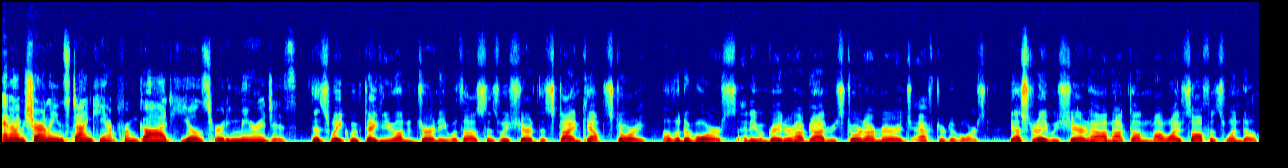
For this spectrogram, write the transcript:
And I'm Charlyne Steinkamp from God Heals Hurting Marriages. This week we've taken you on a journey with us as we shared the Steinkamp story of a divorce and even greater how God restored our marriage after divorce. Yesterday we shared how I knocked on my wife's office window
